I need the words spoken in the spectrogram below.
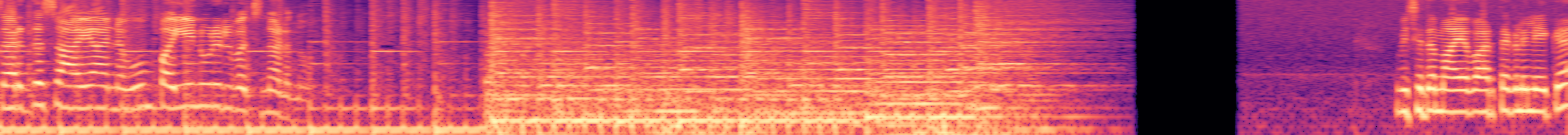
സർഗസായാഹ്നവും പയ്യന്നൂരിൽ വച്ച് നടന്നു. വിശദമായ വാർത്തകളിലേക്ക്.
